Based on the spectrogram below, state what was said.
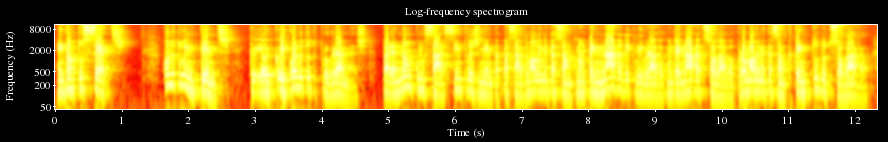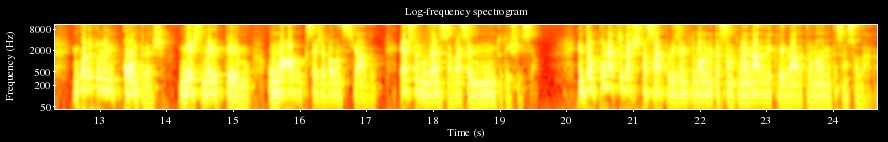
Então tu setes. Quando tu entendes que, e quando tu te programas para não começar simplesmente a passar de uma alimentação que não tem nada de equilibrado, que não tem nada de saudável, para uma alimentação que tem tudo de saudável, enquanto tu não encontras neste meio termo um algo que seja balanceado, esta mudança vai ser muito difícil. Então, como é que tu deves passar, por exemplo, de uma alimentação que não é nada de equilibrada para uma alimentação saudável?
